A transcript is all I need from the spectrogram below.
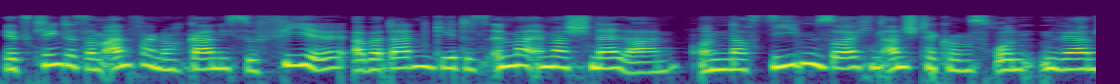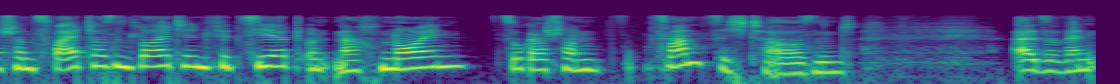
Jetzt klingt es am Anfang noch gar nicht so viel, aber dann geht es immer, immer schneller. Und nach sieben solchen Ansteckungsrunden werden schon 2000 Leute infiziert und nach neun sogar schon 20.000. Also wenn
